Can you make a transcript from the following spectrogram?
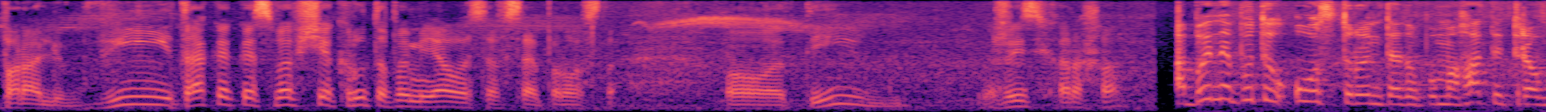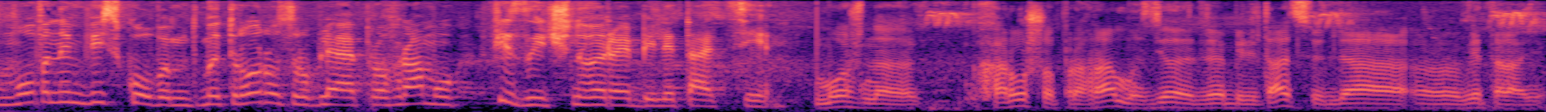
пора любви. Так якось вообще круто помінялося все просто. От, і жизнь хороша. Аби не бути осторонь та допомагати травмованим військовим, Дмитро розробляє програму фізичної реабілітації. Можна хорошу програму зробити реабілітацію для е, ветеранів.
